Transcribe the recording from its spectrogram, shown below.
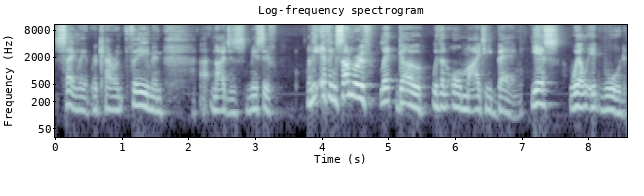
salient recurrent theme in uh, Nigel's missive. And the effing sunroof let go with an almighty bang. Yes, well, it would,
